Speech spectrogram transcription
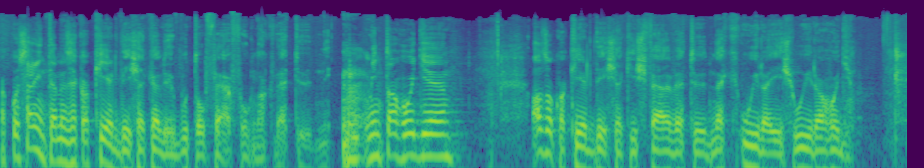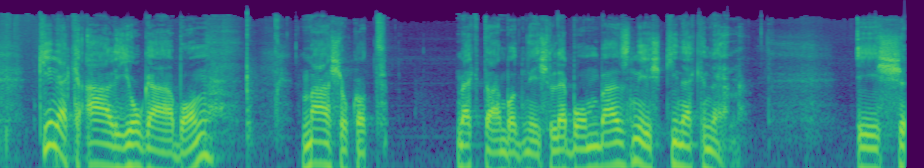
akkor szerintem ezek a kérdések előbb-utóbb fel fognak vetődni. Mint ahogy azok a kérdések is felvetődnek újra és újra, hogy kinek áll jogában másokat megtámadni és lebombázni, és kinek nem. És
